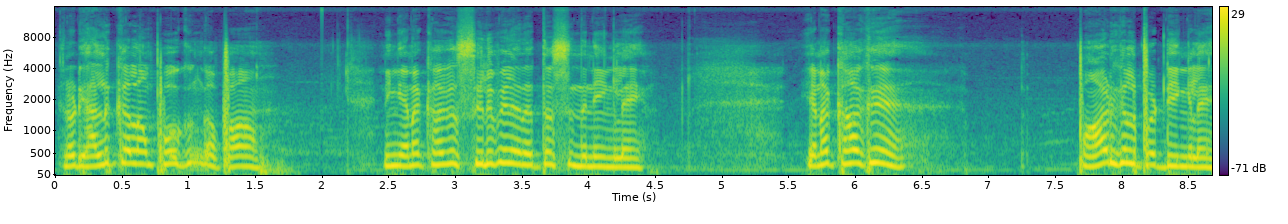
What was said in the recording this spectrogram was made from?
என்னுடைய அழுக்கெல்லாம் போகுங்கப்பா. நீங்கள் எனக்காக சிலுவையில் ரத்தம் சிந்தினீங்களே. எனக்காக பாடுகள் பட்டீங்களே.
